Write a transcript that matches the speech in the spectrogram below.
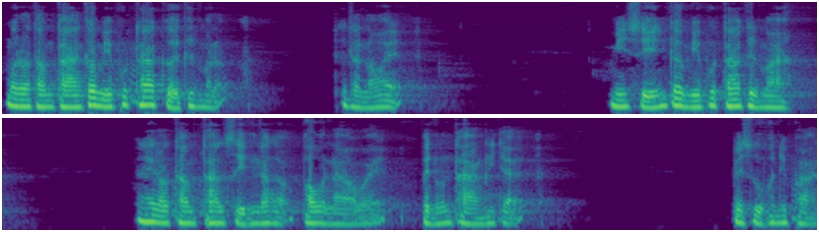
เมื่อเราทำทานก็มีพุทธะเกิดขึ้นมาแล้วทีละน้อย มีศีลก็มีพุทธะขึ้นมา ให้เราทำทานศีลแล้วก็ภาวนาไว้ เป็นหนทางที่จะ ไปสู่พระนิพพาน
